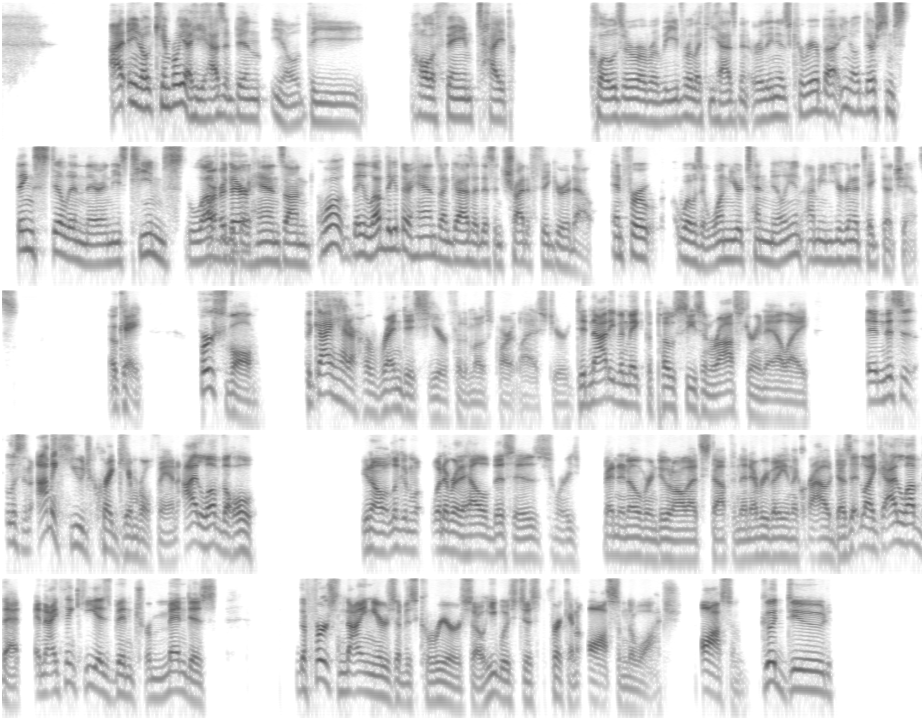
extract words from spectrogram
I, you know, Kimbrel, yeah, he hasn't been, you know, the Hall of Fame type closer or reliever like he has been early in his career. But you know, there's some things still in there, and these teams love Are to get there? their hands on. Well, they love to get their hands on guys like this and try to figure it out. And for what was it, one year, ten million? I mean, you're going to take that chance. Okay, first of all, the guy had a horrendous year for the most part last year. Did not even make the postseason roster in LA. And this is listen, I'm a huge Craig Kimbrel fan. I love the whole, you know, looking whatever the hell this is, where he's bending over and doing all that stuff, and then everybody in the crowd does it. Like I love that, and I think he has been tremendous the first nine years of his career or so, he was just freaking awesome to watch. Awesome. Good dude.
